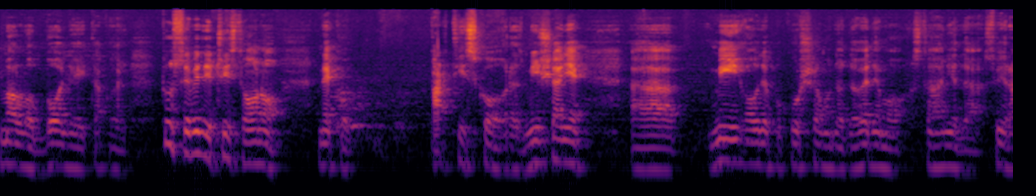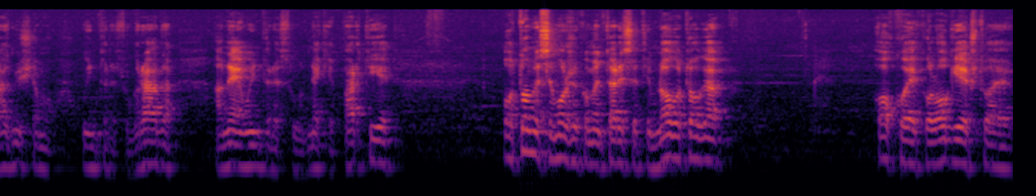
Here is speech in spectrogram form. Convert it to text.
malo bolje i tako dalje. Tu se vidi čisto ono neko partijsko razmišljanje. Mi ovde pokušamo da dovedemo stanje da svi razmišljamo u interesu grada, a ne u interesu neke partije. O tome se može komentarisati mnogo toga. Oko ekologije, što je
